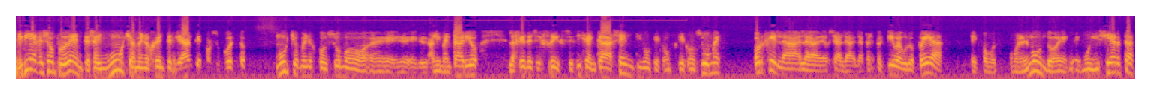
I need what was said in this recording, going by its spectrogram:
Diría que son prudentes, hay mucha menos gente que antes, por supuesto, mucho menos consumo eh, alimentario, la gente se, se fija en cada céntimo que, que consume porque la, la, o sea, la, perspectiva europea, eh, como, como en el mundo, es, muy incierta.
